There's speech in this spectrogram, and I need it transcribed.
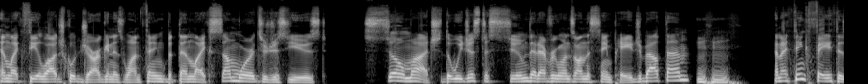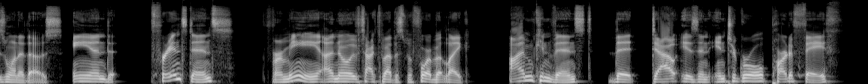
and like theological jargon is one thing, but then like some words are just used so much that we just assume that everyone's on the same page about them. hmm And I think faith is one of those. And for instance, for me, I know we've talked about this before, but like I'm convinced that doubt is an integral part of faith.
